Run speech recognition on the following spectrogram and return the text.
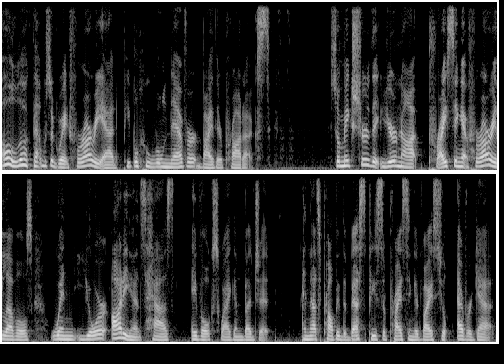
oh, look, that was a great Ferrari ad. People who will never buy their products. So make sure that you're not pricing at Ferrari levels when your audience has a Volkswagen budget. And that's probably the best piece of pricing advice you'll ever get.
